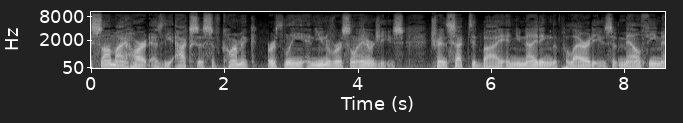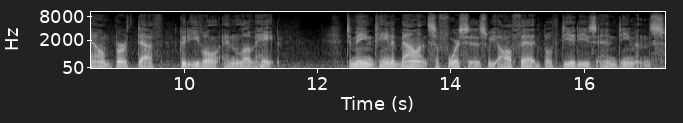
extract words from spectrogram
saw my heart as the axis of karmic, earthly, and universal energies, transected by and uniting the polarities of male female, birth death, good evil, and love hate. To maintain a balance of forces, we all fed both deities and demons.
